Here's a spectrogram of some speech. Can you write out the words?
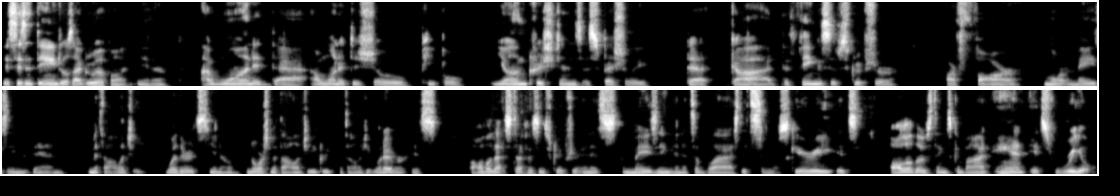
this isn't the angels I grew up on. You know, I wanted that. I wanted to show people, young Christians especially, that God, the things of Scripture, are far more amazing than mythology, whether it's, you know, Norse mythology, Greek mythology, whatever. It's all of that stuff is in scripture and it's amazing and it's a blast. It's a little scary. It's all of those things combined and it's real.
